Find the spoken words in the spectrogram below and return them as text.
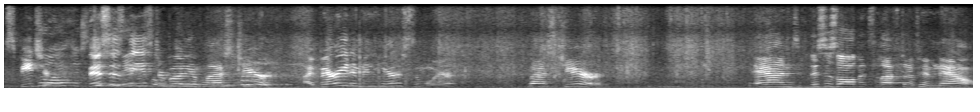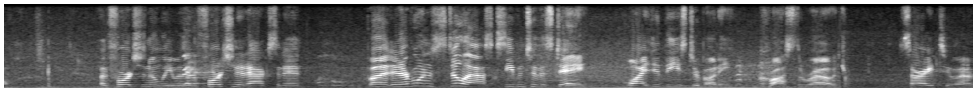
speech No, here. I have to explain This is the Easter Bunny of last year. I buried him in here somewhere last year. And this is all that's left of him now. Unfortunately, it was an unfortunate accident. But everyone still asks, even to this day, why did the Easter Bunny cross the road? Sorry to um,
